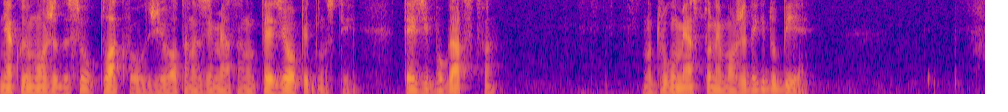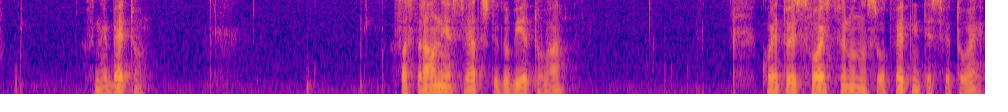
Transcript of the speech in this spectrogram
Някой може да се оплаква от живота на земята, но тези опитности, тези богатства, на друго място не може да ги добие. В небето, в астралния свят ще добие това, което е свойствено на съответните светове,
